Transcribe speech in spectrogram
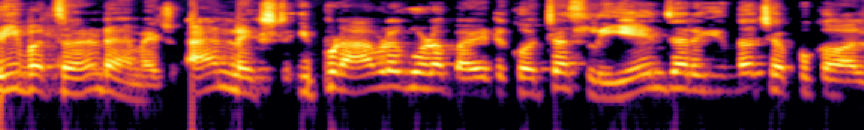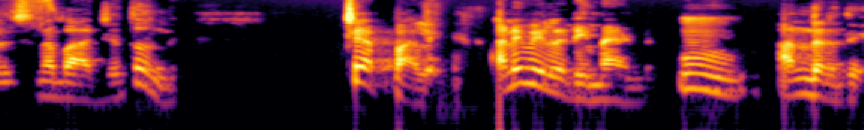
బీభత్సమైన డ్యామేజ్. అండ్ నెక్స్ట్ ఇప్పుడు ఆవిడ కూడా బయటకు వచ్చి అసలు ఏం జరిగిందో చెప్పుకోవాల్సిన బాధ్యత ఉంది. చెప్పాలి. అని వీళ్ళ డిమాండ్. అందరిది.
